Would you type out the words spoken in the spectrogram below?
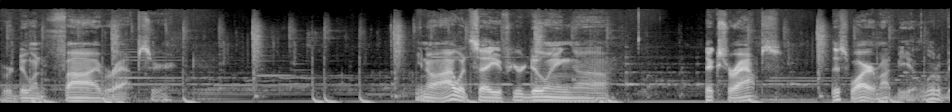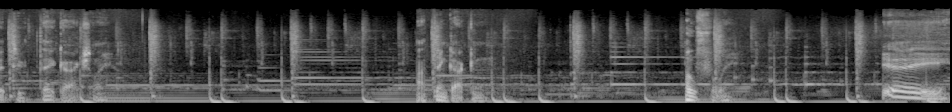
We're doing five wraps here. You know, I would say if you're doing uh, six wraps, this wire might be a little bit too thick actually. I think I can, hopefully. Yay.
